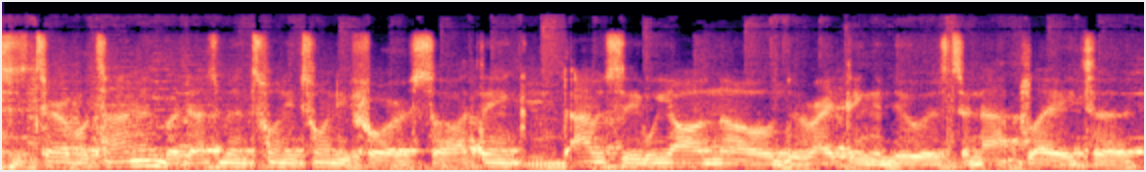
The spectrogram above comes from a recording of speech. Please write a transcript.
This is terrible timing, but that's been 2020 for us. So I think, obviously, we all know the right thing to do is to not play, to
